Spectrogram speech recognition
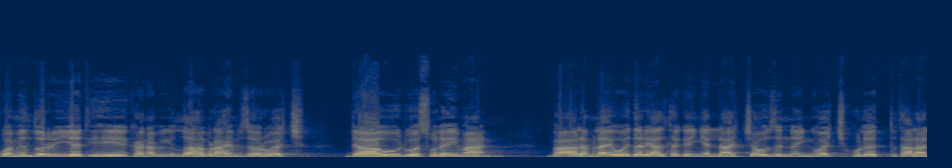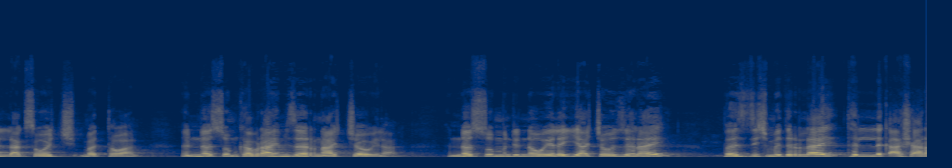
ወሚን ዙርየትህ ከነቢዩላህ እብራሂም ዘሮች ዳውድ ወሱለይማን በአለም ላይ ወደር ያልተገኘላቸው ዝነኞች ሁለት ታላላቅ ሰዎች መጥተዋል። እነሱም ከእብራሂም ዘር ናቸው ይላል። እነሱም ምንድነው የለያቸው እዚህ ላይ በዚች ምድር ላይ ትልቅ አሻራ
